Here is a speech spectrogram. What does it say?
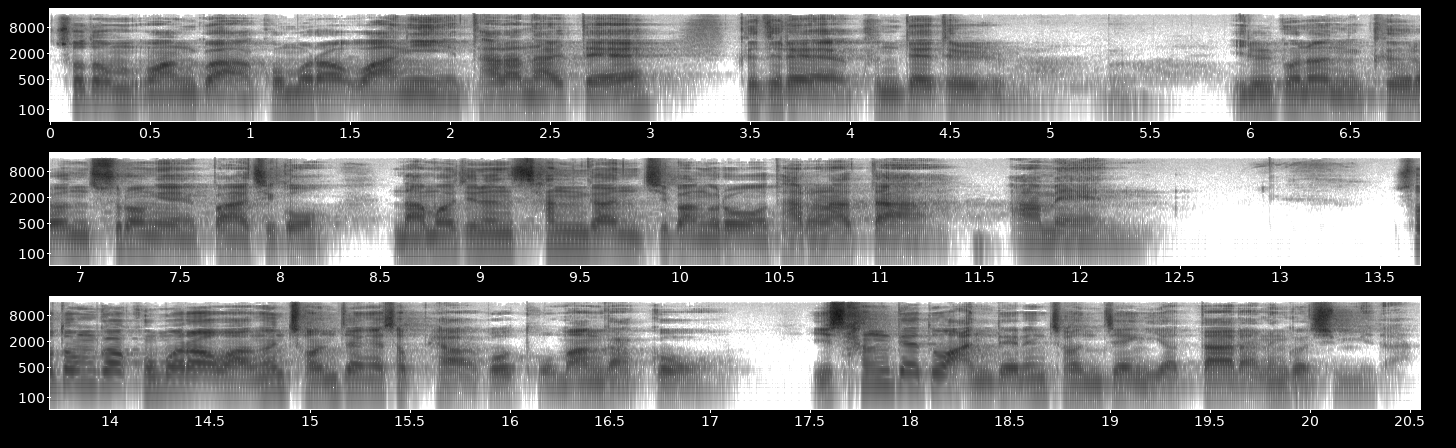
소돔 왕과 고모라 왕이 달아날 때 그들의 군대들 일부는 그런 수렁에 빠지고 나머지는 산간 지방으로 달아났다. 아멘. 소돔과 고모라 왕은 전쟁에서 패하고 도망갔고 이 상대도 안 되는 전쟁이었다라는 것입니다.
